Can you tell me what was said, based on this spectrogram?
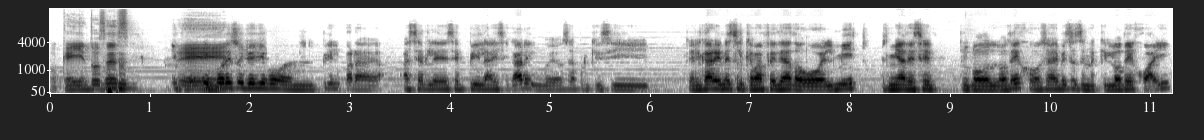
Ok, entonces. Y, por- eh, y por eso yo llevo el pil para hacerle ese pil a ese Garen, güey. O sea, porque si el Garen es el que va fedeado o el mid, pues mi ADC pues, lo, lo dejo. O sea, hay veces en las que lo dejo ahí.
